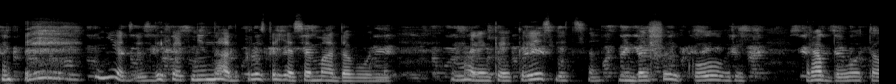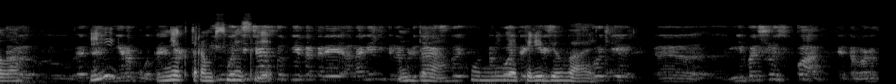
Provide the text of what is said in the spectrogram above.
Нет, вздыхать не надо, просто я сама довольна. Маленькая креслица, небольшой коврик, работала. И в некотором смысле, да, он меня перебивает. Небольшой спад этого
